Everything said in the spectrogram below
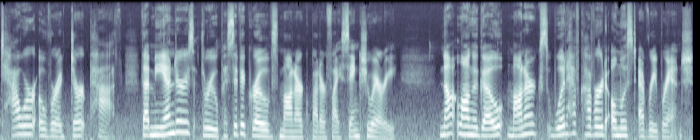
tower over a dirt path that meanders through Pacific Grove's monarch butterfly sanctuary. Not long ago, monarchs would have covered almost every branch.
